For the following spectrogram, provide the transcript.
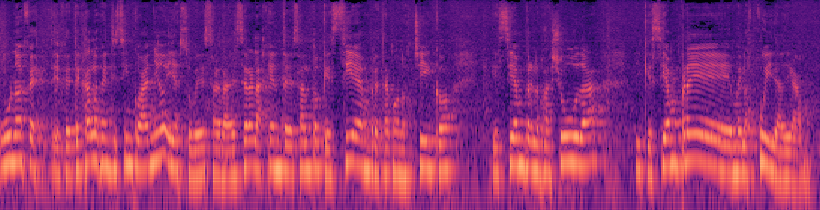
Uno es festejar los 25 años y a su vez agradecer a la gente de Salto que siempre está con los chicos, que siempre los ayuda y que siempre me los cuida, digamos.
